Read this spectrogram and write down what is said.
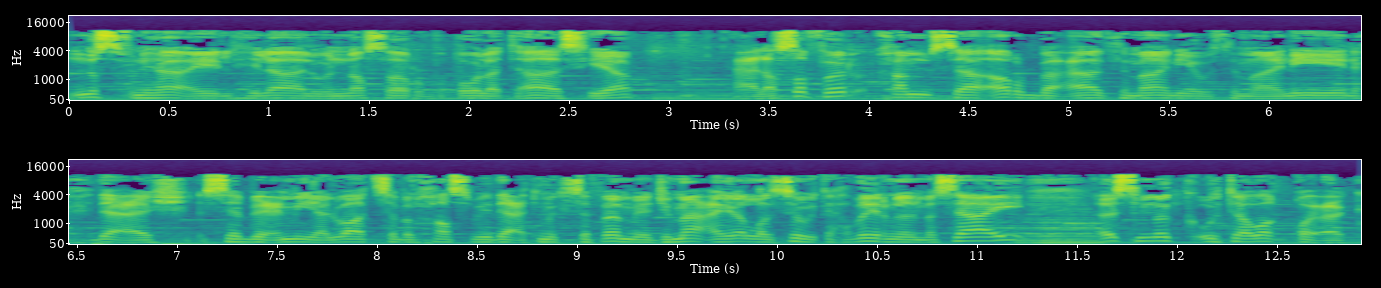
نصف نهائي الهلال والنصر بطولة آسيا على صفر خمسة أربعة ثمانية وثمانين أحد سبعمية. الواتساب الخاص بإذاعة مكسف أم. يا جماعة يلا نسوي تحضيرنا المسائي اسمك وتوقعك.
